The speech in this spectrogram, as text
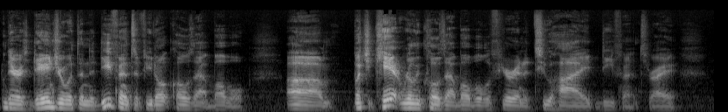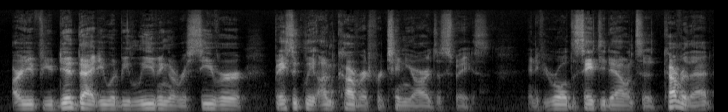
there's danger within the defense if you don't close that bubble. Um, but you can't really close that bubble if you're in a too high defense, right? Or if you did that, you would be leaving a receiver basically uncovered for 10 yards of space. And if you rolled the safety down to cover that,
